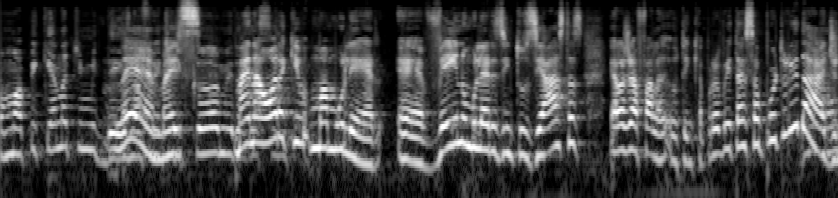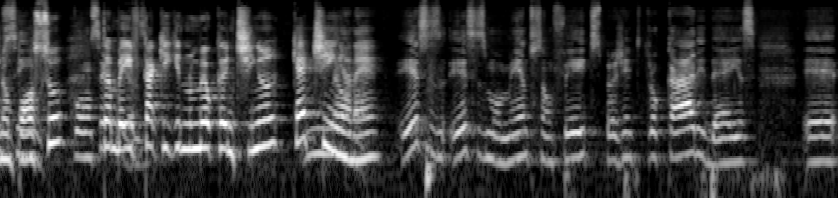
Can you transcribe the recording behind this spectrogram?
uma pequena timidez na Né, frente mas, de câmeras. mas na assim. hora que uma mulher é, vem no Mulheres Entusiastas, ela já fala: eu tenho que aproveitar essa oportunidade, não, Não, sim, posso também ficar aqui no meu cantinho quietinha, Não, né? Esses, esses momentos são feitos para a gente trocar ideias, é,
